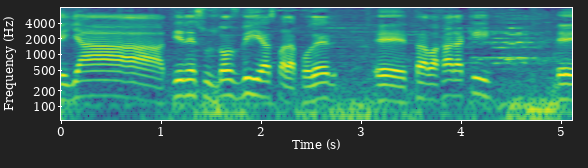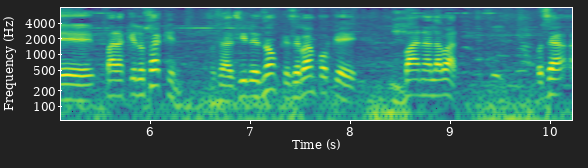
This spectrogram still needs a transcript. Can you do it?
que ya tiene sus dos días para poder eh, trabajar aquí, eh, para que lo saquen. O sea, decirles no, que se van porque van a lavar. O sea,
